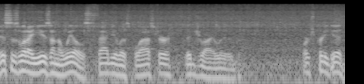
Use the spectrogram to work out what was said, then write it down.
This is what I use on the wheels. Fabulous Blaster, the dry lube. Works pretty good.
